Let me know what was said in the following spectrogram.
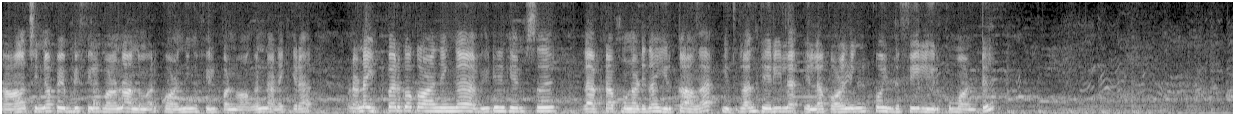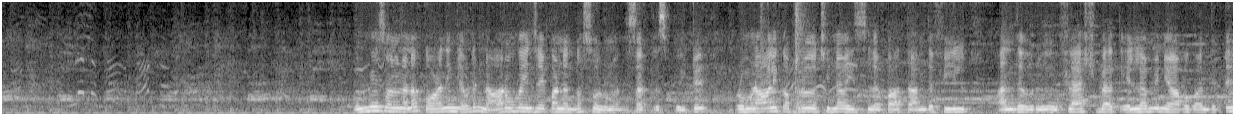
நான் சின்னப்போ எப்படி ஃபீல் பண்ணேனோ அந்த மாதிரி குழந்தைங்க ஃபீல் பண்ணுவாங்கன்னு நினைக்கிறேன். பட் ஆனால் இப்போ இருக்க குழந்தைங்க வீடியோ கேம்ஸு லேப்டாப் முன்னாடி தான் இருக்காங்க. இதெல்லாம் தெரியல. எல்லா குழந்தைங்களுக்கும் இந்த ஃபீல் இருக்குமான்ட்டு. உண்மையை சொல்லணும்னா குழந்தைங்கள விட நான் ரொம்ப என்ஜாய் பண்ணது தான் சொல்லணும் அந்த சர்க்கஸ் போயிட்டு. ரொம்ப நாளைக்கு அப்புறம் சின்ன வயசில் பார்த்த அந்த ஃபீல் அந்த ஒரு ஃப்ளாஷ்பேக் எல்லாமே ஞாபகம் வந்துட்டு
